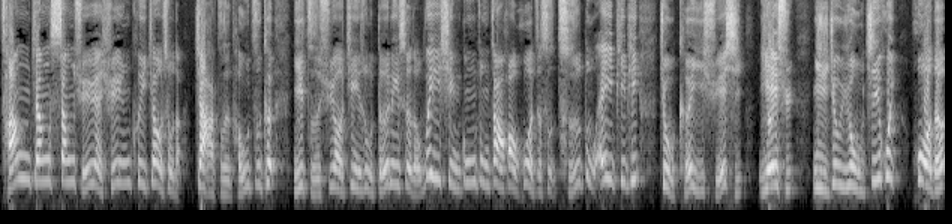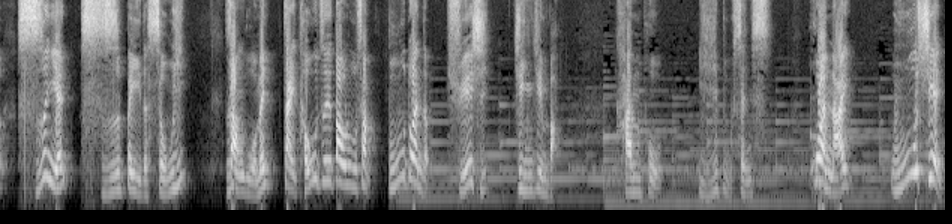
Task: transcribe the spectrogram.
长江商学院薛云奎教授的价值投资课。你只需要进入德力社的微信公众账号或者是尺度 APP 就可以学习，也许你就有机会获得十年十倍的收益。让我们在投资道路上不断的学习精进吧，看破。一步生死，换来无限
